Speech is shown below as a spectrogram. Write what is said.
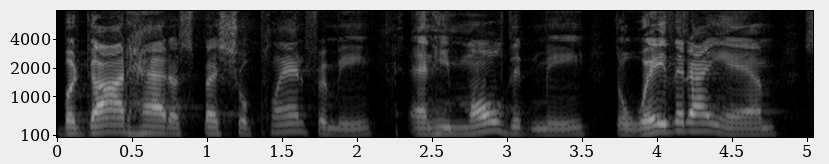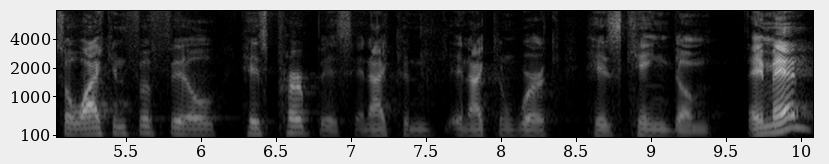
but God had a special plan for me, and He molded me the way that I am so I can fulfill His purpose and I can, and I can work His kingdom. Amen?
